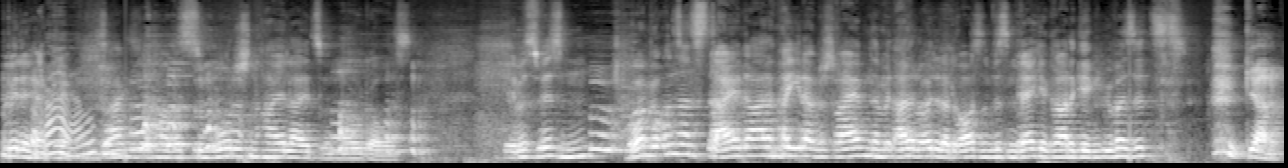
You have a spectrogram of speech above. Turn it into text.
Bitte, Herr Klemm, sagen Sie doch mal was zu modischen Highlights und No-Gos. Ihr müsst wissen, wollen wir unseren Style gerade mal jeder beschreiben, damit alle Leute da draußen wissen, wer hier gerade gegenüber sitzt? Gerne.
